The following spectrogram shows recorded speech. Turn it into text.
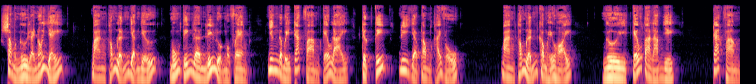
Sao mà ngươi lại nói vậy? Bàn thống lĩnh giận dữ, muốn tiến lên lý luận một phen, nhưng đã bị Trác Phàm kéo lại, trực tiếp đi vào trong thái phủ. Bàn thống lĩnh không hiểu hỏi, người kéo ta làm gì? Trác Phàm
